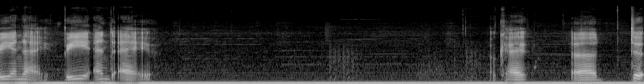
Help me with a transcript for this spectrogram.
B and A. B and A. Okay. Uh, d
